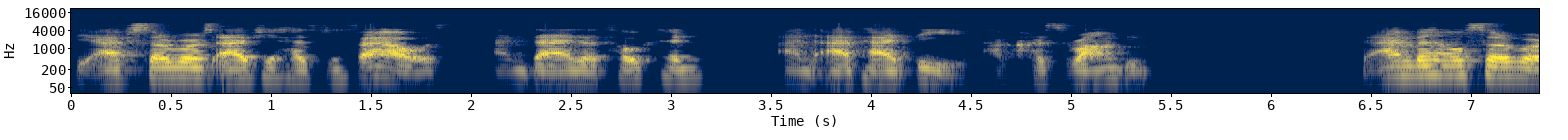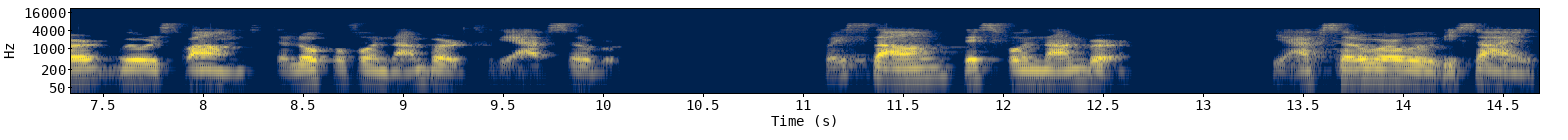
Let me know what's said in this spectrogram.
the app server's IP has been filed and that the token and app ID are corresponding, the MNO server will respond the local phone number to the app server. Based on this phone number, the app server will decide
